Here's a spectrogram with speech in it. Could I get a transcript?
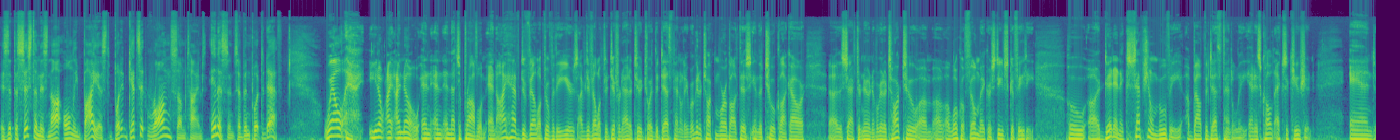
is that the system is not only biased, but it gets it wrong sometimes. Innocents have been put to death." Well, you know, I, I know, and, and, and that's a problem. And I have developed over the years, I've developed a different attitude toward the death penalty. We're going to talk more about this in the two o'clock hour uh, this afternoon. And we're going to talk to um, a, a local filmmaker, Steve Scafidi, who uh, did an exceptional movie about the death penalty, and it's called Execution. And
